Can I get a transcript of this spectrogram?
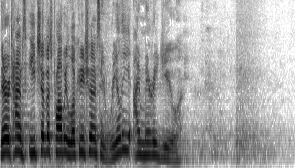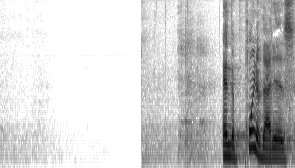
there are times each of us probably look at each other and say, Really? I married you. And the point of that is,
